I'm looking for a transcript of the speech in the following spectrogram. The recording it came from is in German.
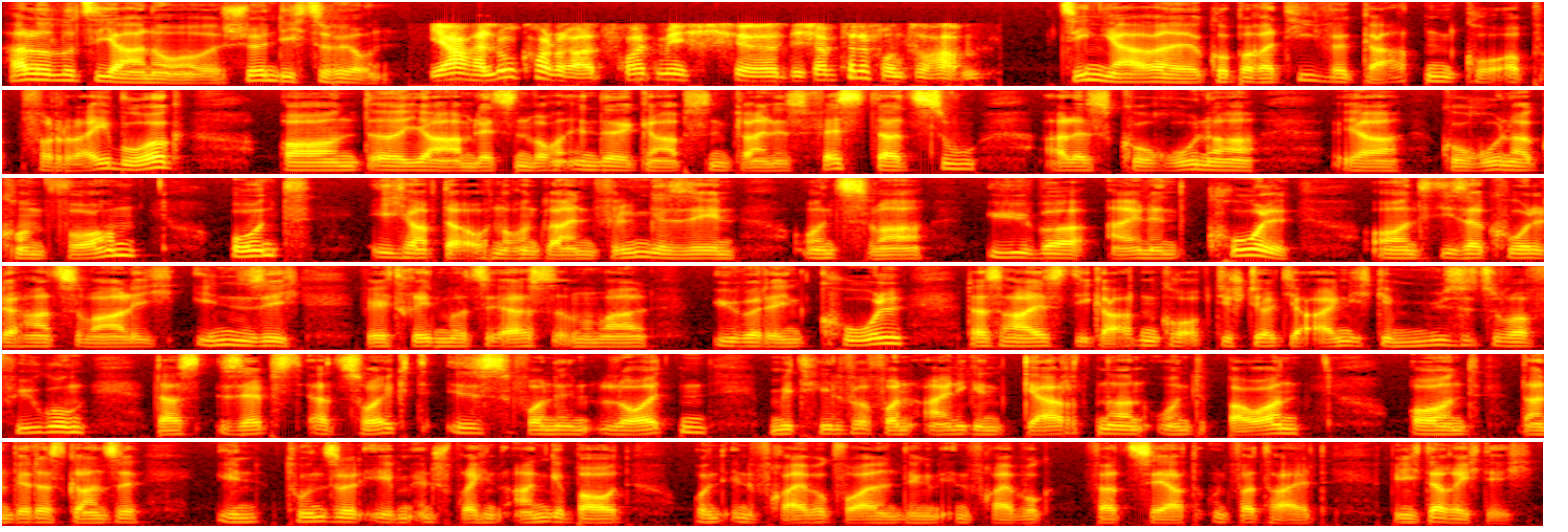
Hallo Luciano, schön dich zu hören. Ja, hallo Konrad, freut mich, äh, dich am Telefon zu haben. Zehn Jahre kooperative Gartenkoop Freiburg und äh, ja, am letzten Wochenende gab es ein kleines Fest dazu, alles Corona, ja, Corona-konform und ich habe da auch noch einen kleinen Film gesehen und zwar über einen Kohl. Und dieser Kohl, der hat es wahrlich in sich. Vielleicht reden wir zuerst einmal über den Kohl. Das heißt, die Gartenkoop, die stellt ja eigentlich Gemüse zur Verfügung, das selbst erzeugt ist von den Leuten mit Hilfe von einigen Gärtnern und Bauern. Und dann wird das Ganze in Tunsel eben entsprechend angebaut und in Freiburg, vor allen Dingen in Freiburg, verzehrt und verteilt. Bin ich da richtig?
